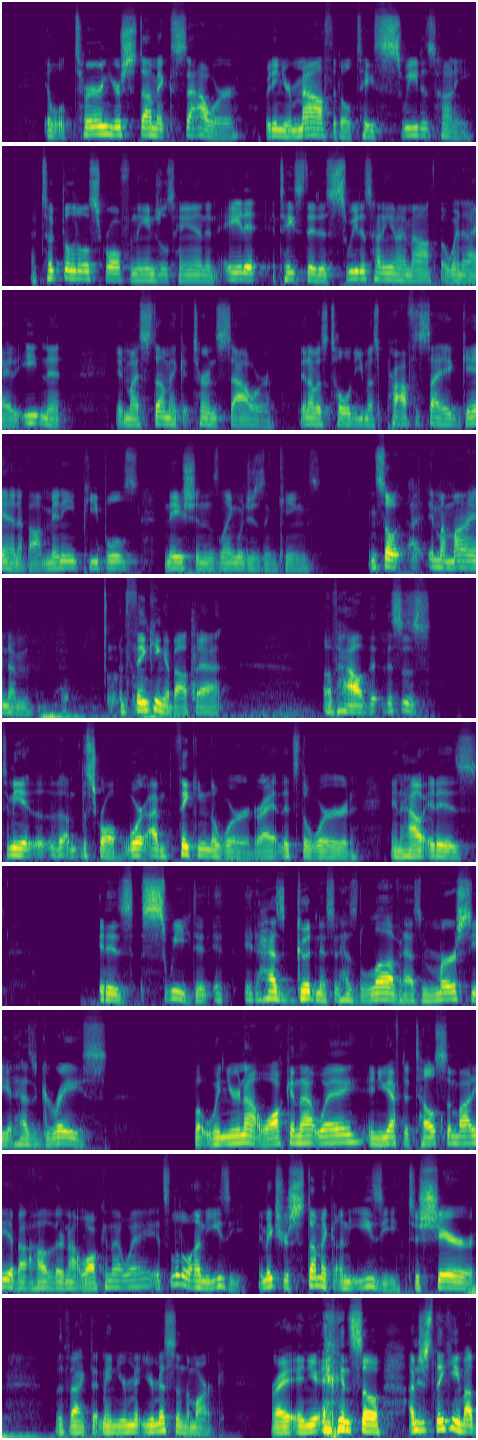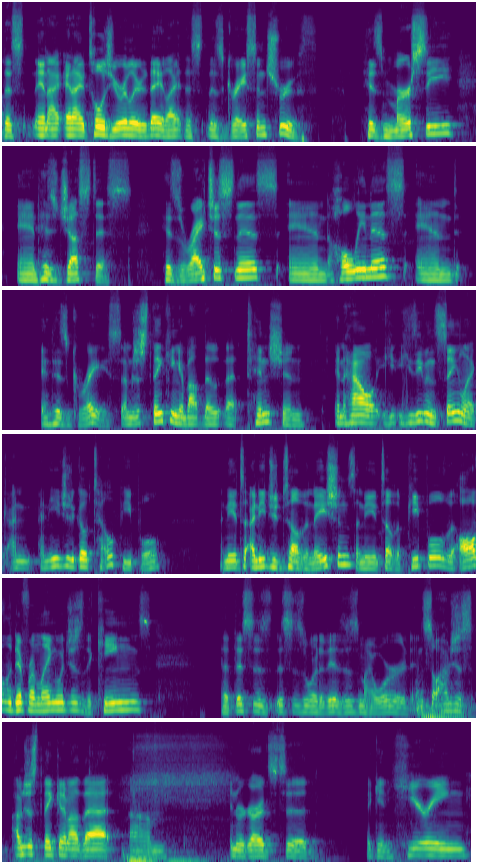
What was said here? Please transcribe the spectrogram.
It will turn your stomach sour, but in your mouth it'll taste sweet as honey. I took the little scroll from the angel's hand and ate it. It tasted as sweet as honey in my mouth, but when I had eaten it, in my stomach it turned sour. Then I was told, You must prophesy again about many peoples, nations, languages, and kings. And so uh, in my mind, I'm, I'm thinking about that, of how th- this is, to me, the, the, the scroll, where I'm thinking the word, right? It's the word, and how it is it is sweet. It, it, it has goodness. It has love. It has mercy. It has grace. But when you're not walking that way and you have to tell somebody about how they're not walking that way, it's a little uneasy. It makes your stomach uneasy to share the fact that, man, you're, you're missing the mark. right? And you and so I'm just thinking about this, and I and I told you earlier today, like this this grace and truth, His mercy and His justice, His righteousness and holiness and and His grace. I'm just thinking about the, that tension and how he, he's even saying like I, I need you to go tell people. I need to, I need you to tell the nations. I need to tell the people, the, all the different languages, the kings, that this is this is what it is. This is my word. And so I'm just I'm just thinking about that um, in regards to again hearing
